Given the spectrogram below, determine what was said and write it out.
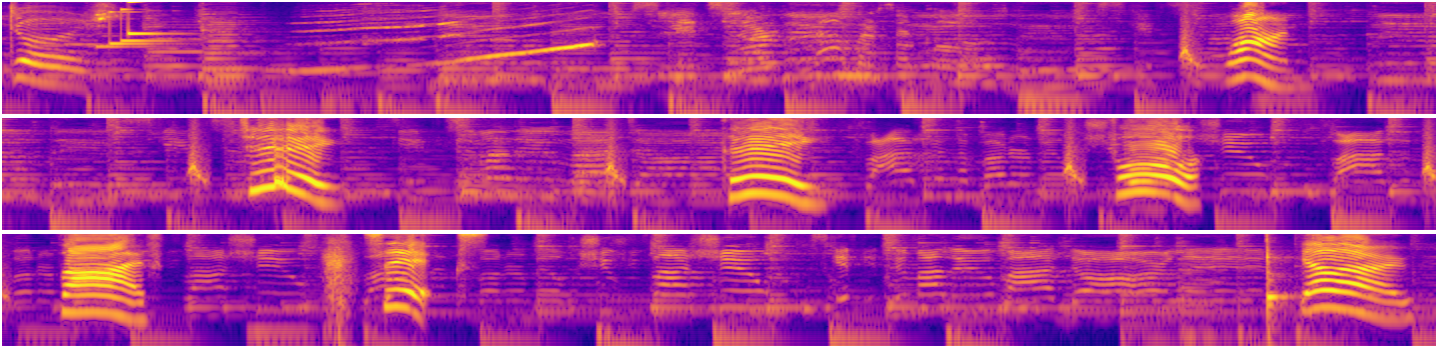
kilometers. Let's learn number. One, two, three, four, five, six. Yellow.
